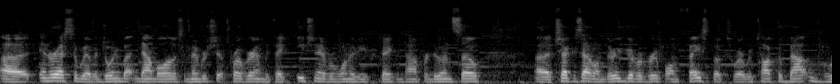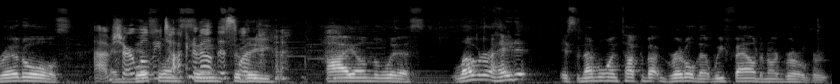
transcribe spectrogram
uh, interested, we have a join button down below. It's a membership program. We thank each and every one of you for taking time for doing so. Uh, check us out on the Griddle Group on Facebook, where we talk about griddles. I'm and sure we'll be talking about this one. high on the list. Love it or hate it, it's the number one talked about griddle that we found in our griddle group.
